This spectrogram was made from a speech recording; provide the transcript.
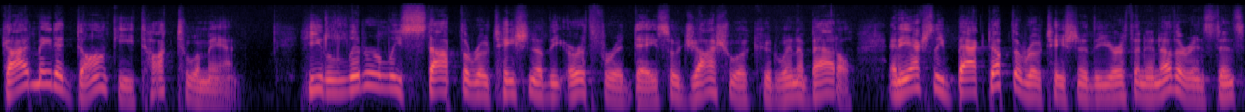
God made a donkey talk to a man. He literally stopped the rotation of the earth for a day so Joshua could win a battle. And he actually backed up the rotation of the earth in another instance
